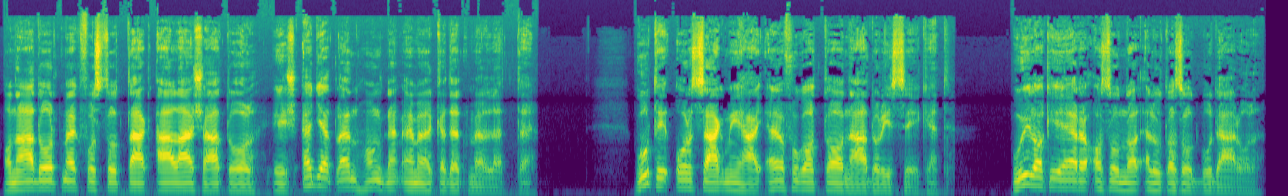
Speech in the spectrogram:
A nádort megfosztották állásától, és egyetlen hang nem emelkedett mellette. Guti országmihály elfogadta a nádori széket. Újlaki erre azonnal elutazott Budáról.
